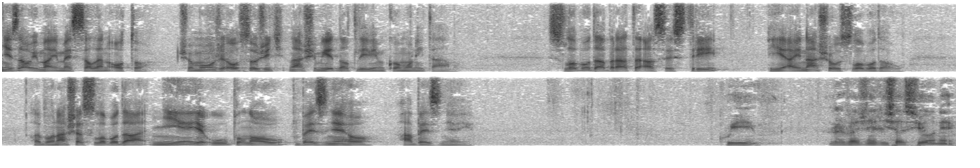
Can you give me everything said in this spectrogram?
nezaujímajme sa len o to, čo môže osožiť našim jednotlivým komunitám. Sloboda brata a sestry je aj našou slobodou, lebo naša sloboda nie je úplnou bez neho a bez nej. Qui l'evangelizzazione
